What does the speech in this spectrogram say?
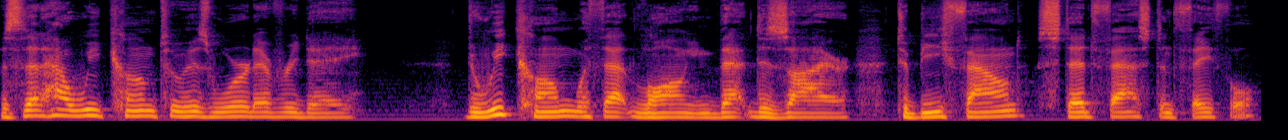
Is that how we come to His Word every day? Do we come with that longing, that desire to be found steadfast and faithful,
